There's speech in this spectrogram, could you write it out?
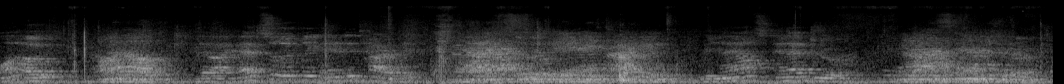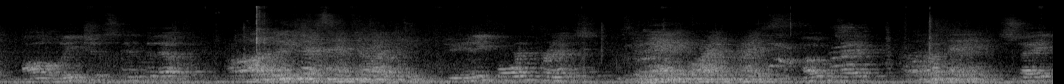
On oath. On oath. That I absolutely and entirely. That I absolutely and entirely. Renounce and abjure. Renounce and abjure. All allegiance and fidelity. All allegiance and fidelity. To any foreign prince. To any foreign prince. Potentate. Potentate. State.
